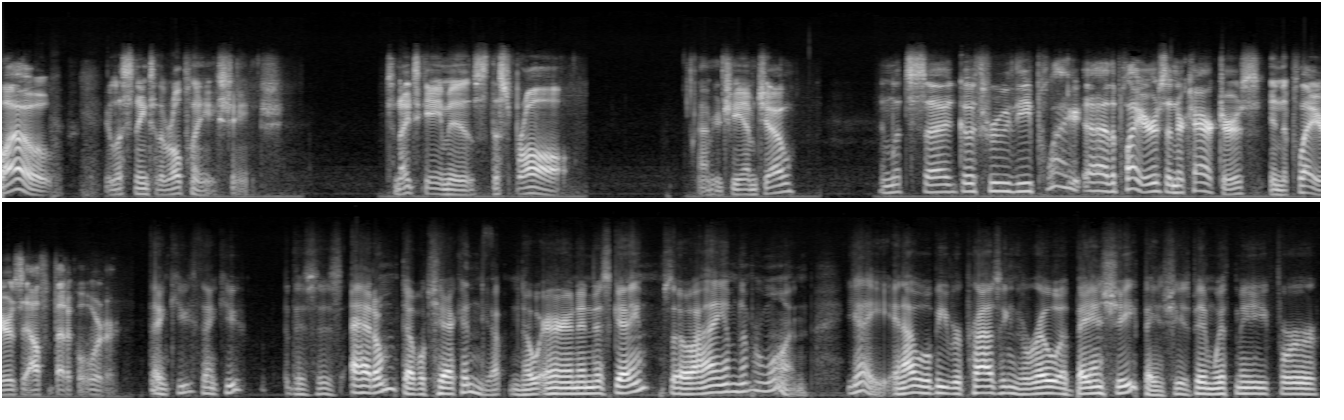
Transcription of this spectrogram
Hello, you're listening to the Role Playing Exchange. Tonight's game is The Sprawl. I'm your GM Joe, and let's uh, go through the play uh, the players and their characters in the players' alphabetical order. Thank you, thank you. This is Adam, double checking. Yep, no Aaron in this game, so I am number one. Yay! And I will be reprising the role of Banshee. Banshee has been with me for,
